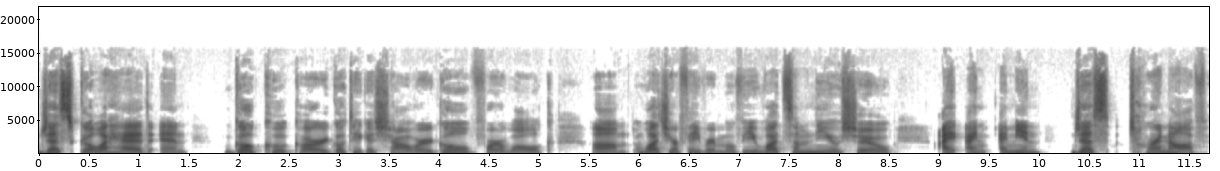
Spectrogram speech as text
just go ahead and go cook or go take a shower, go for a walk, um, watch your favorite movie, watch some new show. I, I, I mean, just turn off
